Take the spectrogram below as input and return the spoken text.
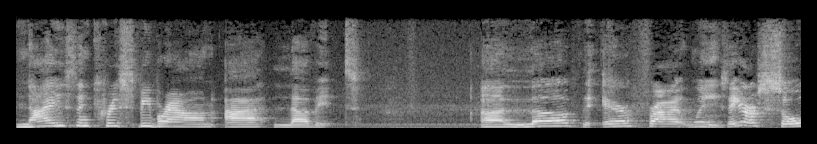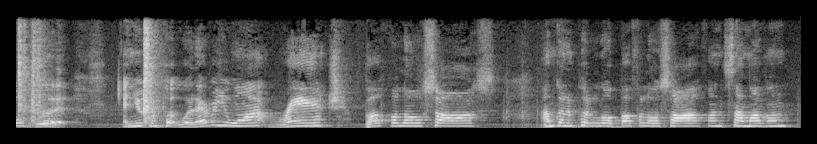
nice and crispy brown. I love it. I love the air fried wings. They are so good. And you can put whatever you want ranch buffalo sauce. I'm gonna put a little buffalo sauce on some of them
